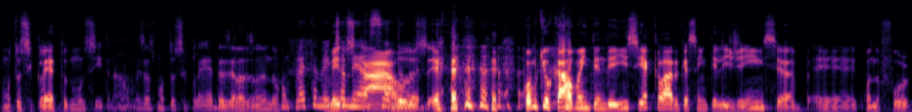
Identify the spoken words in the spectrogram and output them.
motocicleta, todo mundo cita, não, mas as motocicletas, elas andam Completamente no meio dos carros. É. Como que o carro vai entender isso? E é claro que essa inteligência, é, quando for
